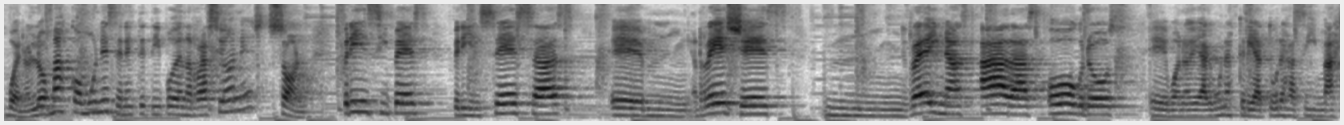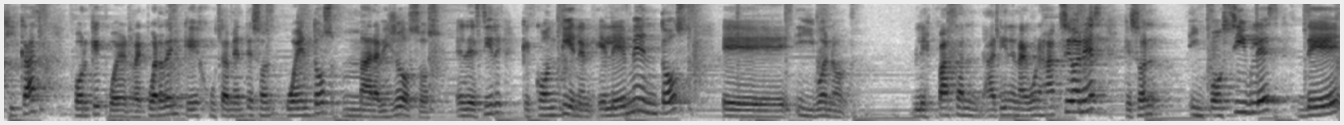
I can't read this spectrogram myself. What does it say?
Bueno, los más comunes en este tipo de narraciones son príncipes, princesas, Em, reyes, mm, reinas, hadas, ogros, eh, bueno, y algunas criaturas así mágicas, porque recuerden que justamente son cuentos maravillosos, es decir, que contienen elementos eh, y bueno, les pasan, ah, tienen algunas acciones que son imposibles de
